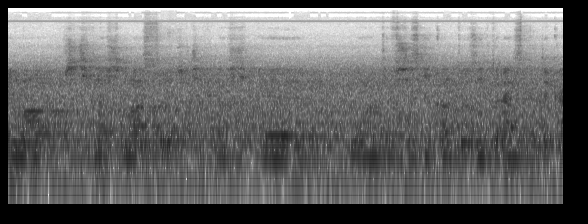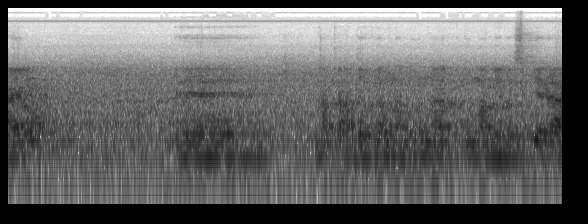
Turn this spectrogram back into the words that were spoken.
mimo przeciwności mostu, mimo tych wszystkich kontuzji, które nas spotykają. Naprawdę ogromna duma, duma mnie rozpiera.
